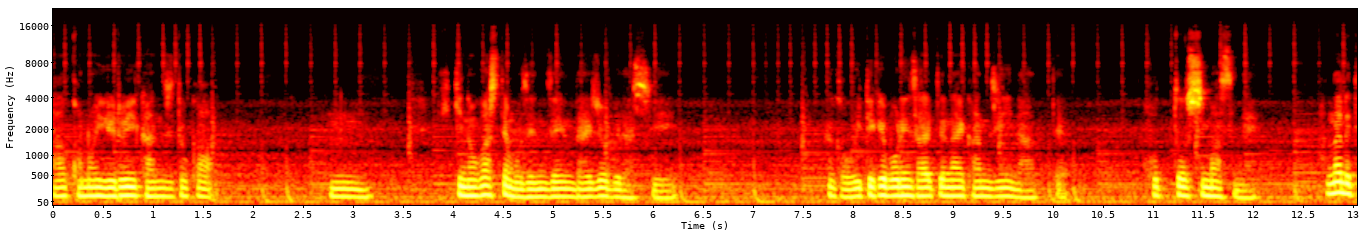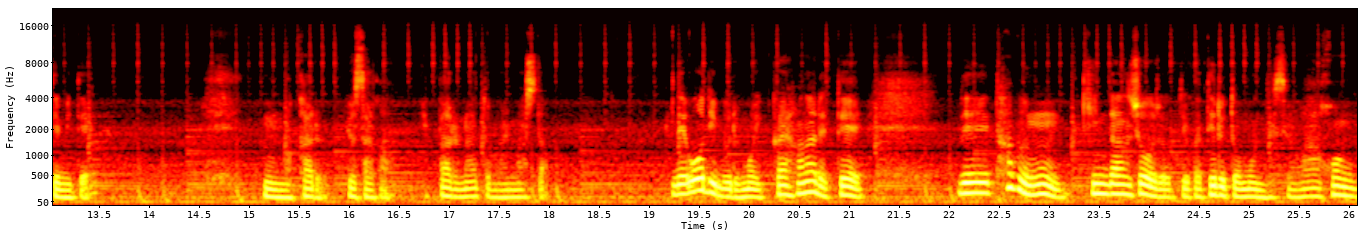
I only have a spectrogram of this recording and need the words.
あこの緩い感じとか。うん。聞き逃しても全然大丈夫だし。なんか置いてけぼりにされてない感じいいなって。ほっとしますね。離れてみて。うん分かる。良さがいっぱいあるなと思いました。で Audible も一回離れてで多分禁断症状っていうか出ると思うんですよ。あ本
